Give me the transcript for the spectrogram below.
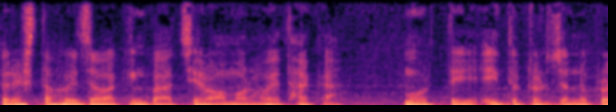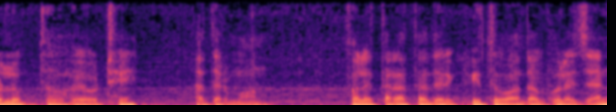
ফেরেস্তা হয়ে যাওয়া কিংবা চির অমর হয়ে থাকা মুহূর্তে এই দুটোর জন্য প্রলুব্ধ হয়ে ওঠে তাদের মন। ফলে তারা তাদের কৃত ওয়াদা ভুলে যান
